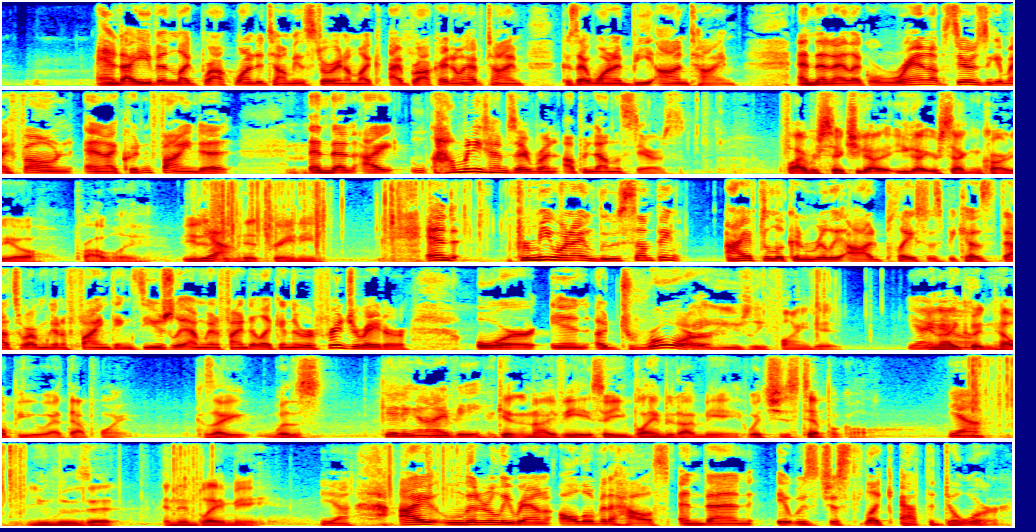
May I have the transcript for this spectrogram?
And I even like Brock wanted to tell me the story, and I'm like, I Brock, I don't have time because I want to be on time. And then I like ran upstairs to get my phone, and I couldn't find it. And then I, how many times did I run up and down the stairs? Five or six. You got you got your second cardio probably. You did Yeah. some HIIT training. And for me, when I lose something, I have to look in really odd places because that's where I'm going to find things. Usually, I'm going to find it like in the refrigerator or in a drawer. I usually find it, yeah, and I know. couldn't help you at that point because I was getting an IV. Uh, getting an IV. So you blamed it on me, which is typical. Yeah. You lose it and then blame me. Yeah. I literally ran all over the house and then it was just like at the door.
